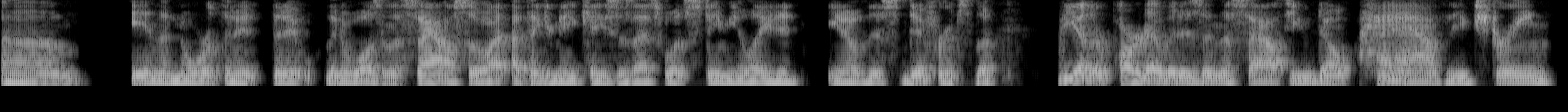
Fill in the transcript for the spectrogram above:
um, in the north than it, than it than it was in the south. So I, I think in many cases that's what stimulated, you know, this difference. The the other part of it is in the south you don't have the extreme,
